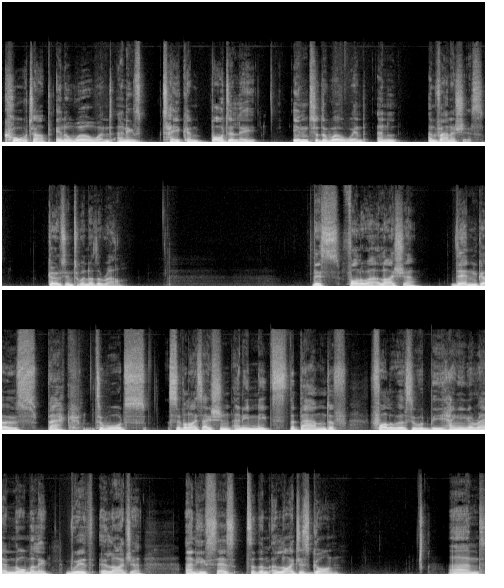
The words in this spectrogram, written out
caught up in a whirlwind and he's taken bodily into the whirlwind and, and vanishes, goes into another realm. This follower, Elisha, then goes back towards civilization and he meets the band of followers who would be hanging around normally with Elijah. And he says to them, Elijah's gone. And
